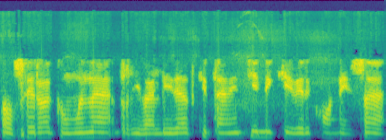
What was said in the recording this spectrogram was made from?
observa como una rivalidad que también tiene que ver con esa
